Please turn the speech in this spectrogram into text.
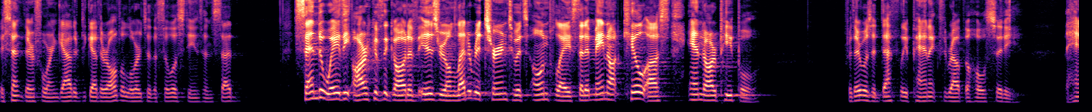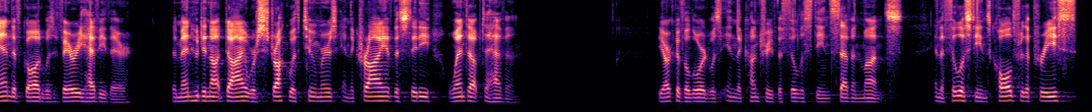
They sent therefore and gathered together all the lords of the Philistines and said, Send away the ark of the God of Israel and let it return to its own place, that it may not kill us and our people. For there was a deathly panic throughout the whole city. The hand of God was very heavy there. The men who did not die were struck with tumors, and the cry of the city went up to heaven. The ark of the Lord was in the country of the Philistines seven months. And the Philistines called for the priests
